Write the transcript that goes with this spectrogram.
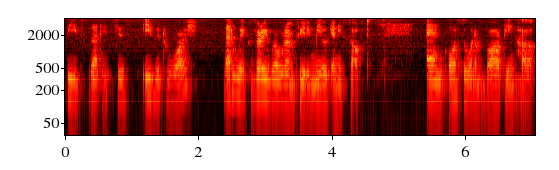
bibs that is just easy to wash that works very well when I'm feeding milk and it's soft. And also when I'm burping her.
